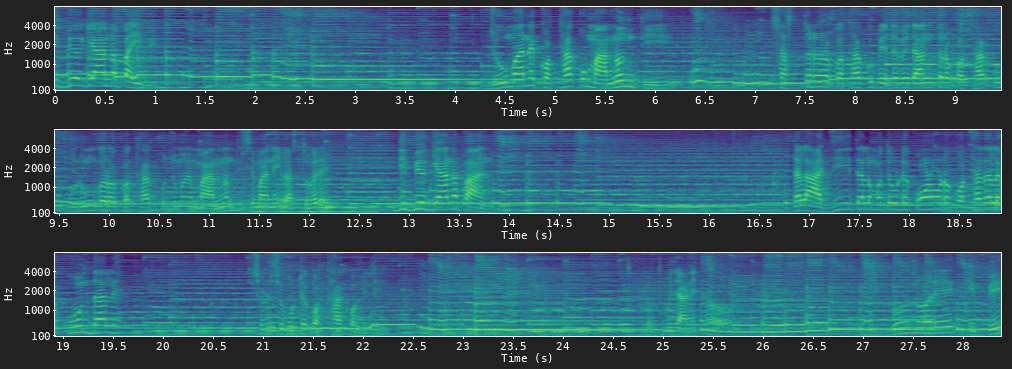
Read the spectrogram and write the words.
ଦିବ୍ୟ ଜ୍ଞାନ ପାଇବେ। ଯେଉଁମାନେ କଥାକୁ ମାନନ୍ତି ଶାସ୍ତ୍ରର କଥାକୁ ବେଦ ବେଦାନ୍ତର କଥାକୁ ଗୁରୁଙ୍କର କଥାକୁ ଯେଉଁମାନେ ମାନନ୍ତି ସେମାନେ ହିଁ ବାସ୍ତବରେ ଦିବ୍ୟ ଜ୍ଞାନ ପାଆନ୍ତି। ତାହେଲେ ଆଜି ତାହେଲେ ମୋତେ ଗୋଟେ କ'ଣ ଗୋଟେ କଥା ତାହେଲେ କୁହନ୍ତୁ ତାହେଲେ? ସେଠୁ ସେ ଗୋଟେ କଥା କହିଲେ। ତୁମେ ଜାଣିଥାଅ ଜୀବନରେ କେବେ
